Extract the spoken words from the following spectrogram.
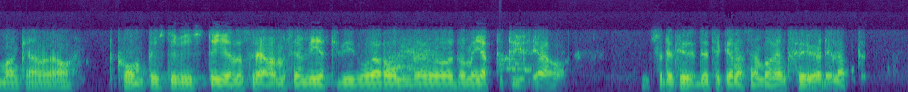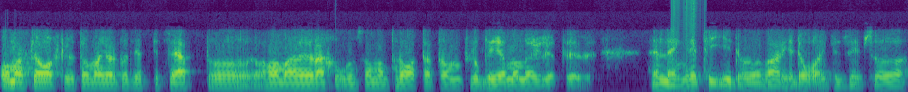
Man kan, ja, kompis till viss del och sådär. Men sen vet vi våra roller och de är jättetydliga. Och, så det, det tycker jag nästan bara är en fördel. Att om man ska avsluta, om man gör det på ett vettigt sätt och har man en relation så har man pratat om problem och möjligheter en längre tid och varje dag i princip. Så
